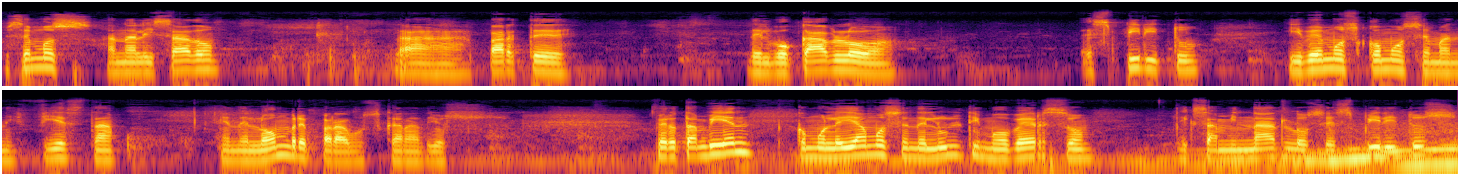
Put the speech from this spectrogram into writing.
Pues hemos analizado la parte del vocablo espíritu y vemos cómo se manifiesta en el hombre para buscar a Dios. Pero también, como leíamos en el último verso, examinad los espíritus,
